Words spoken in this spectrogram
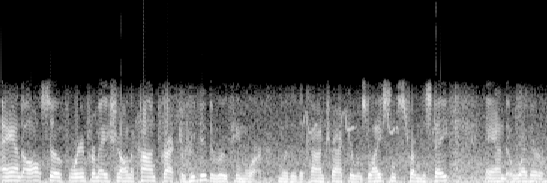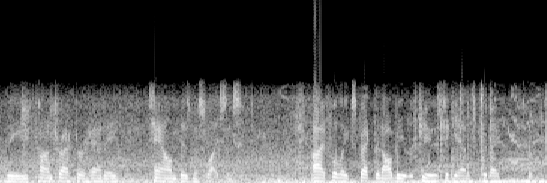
and also for information on the contractor who did the roofing work, whether the contractor was licensed from the state and whether the contractor had a town business license. I fully expect that I'll be refused again today.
